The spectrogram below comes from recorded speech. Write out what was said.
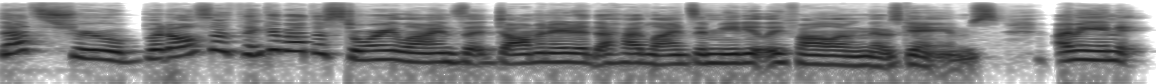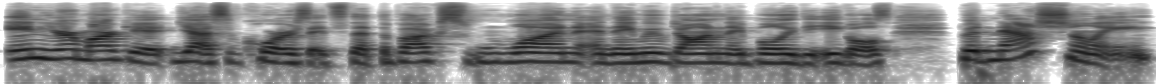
That's true, but also think about the storylines that dominated the headlines immediately following those games. I mean, in your market, yes, of course, it's that the Bucks won and they moved on and they bullied the Eagles, but nationally,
